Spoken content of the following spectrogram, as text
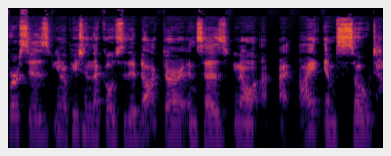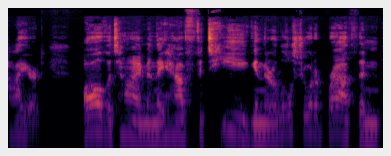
versus you know patient that goes to their doctor and says you know I, I am so tired all the time and they have fatigue and they're a little short of breath and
